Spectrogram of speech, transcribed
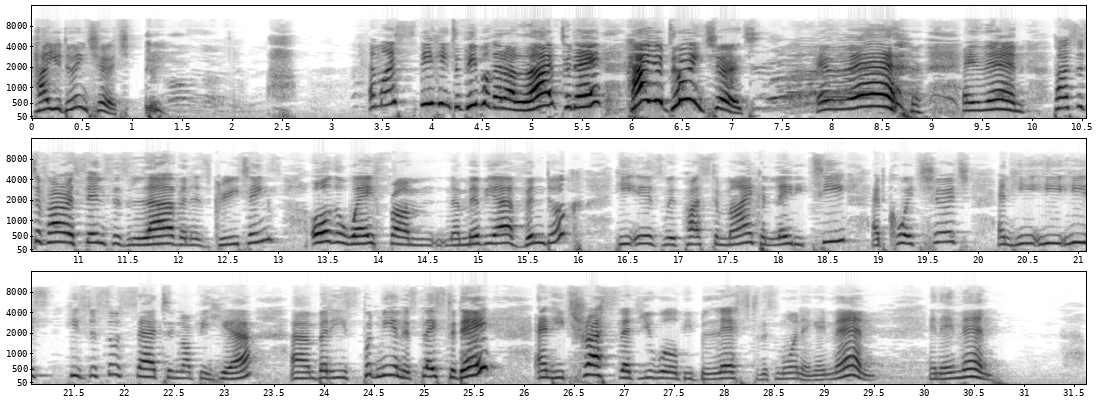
How you doing, church? Am I speaking to people that are alive today? How you doing, church? Amen. Amen. Pastor Tafara sends his love and his greetings all the way from Namibia, Windhoek. He is with Pastor Mike and Lady T at Koi Church, and he, he, he's, he's just so sad to not be here. Um, but he's put me in his place today, and he trusts that you will be blessed this morning. Amen. And amen.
